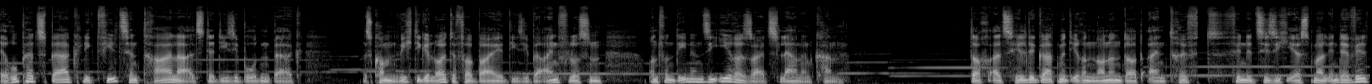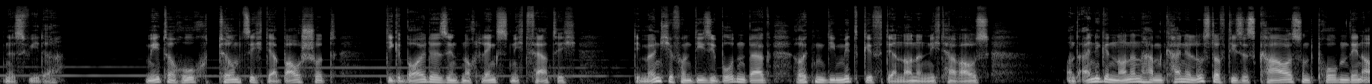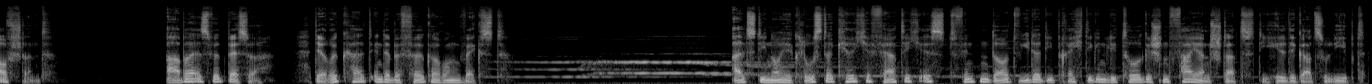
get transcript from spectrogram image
Der Rupertsberg liegt viel zentraler als der Disi-Bodenberg. Es kommen wichtige Leute vorbei, die sie beeinflussen und von denen sie ihrerseits lernen kann. Doch als Hildegard mit ihren Nonnen dort eintrifft, findet sie sich erstmal in der Wildnis wieder. Meterhoch türmt sich der Bauschutt, die Gebäude sind noch längst nicht fertig, die Mönche von Disi-Bodenberg rücken die Mitgift der Nonnen nicht heraus, und einige Nonnen haben keine Lust auf dieses Chaos und proben den Aufstand. Aber es wird besser. Der Rückhalt in der Bevölkerung wächst. Als die neue Klosterkirche fertig ist, finden dort wieder die prächtigen liturgischen Feiern statt, die Hildegard so liebt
